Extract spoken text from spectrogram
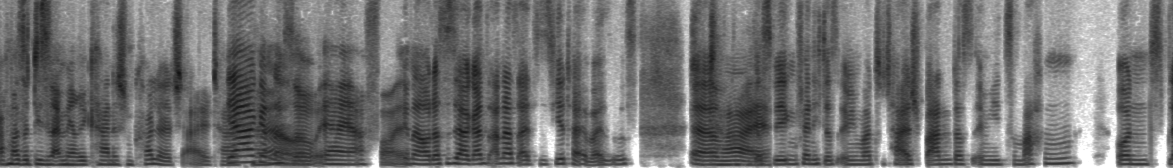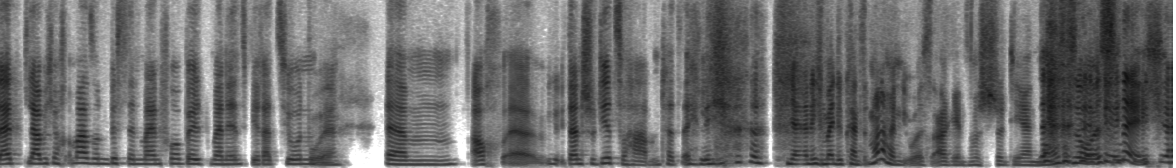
Auch mal so diesen amerikanischen College-Alltag. Ja, ne? genau. So, ja, ja, voll. Genau, das ist ja ganz anders, als es hier teilweise ist. Ähm, deswegen fände ich das irgendwie mal total spannend, das irgendwie zu machen. Und bleibt, glaube ich, auch immer so ein bisschen mein Vorbild, meine Inspiration. Cool. Ähm, auch äh, dann studiert zu haben, tatsächlich. Ja, und ich meine, du kannst immer noch in die USA gehen zum Studieren. Ne? So ist nicht. ja,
